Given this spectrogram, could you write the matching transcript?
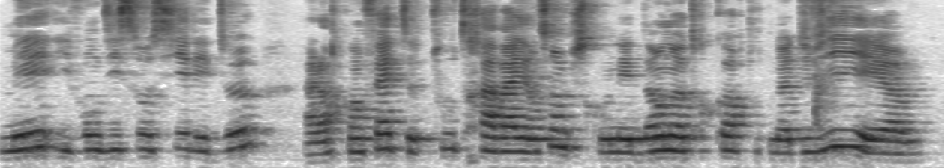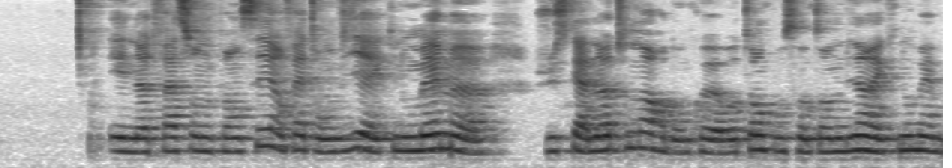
mais ils vont dissocier les deux alors qu'en fait tout travaille ensemble puisqu'on est dans notre corps toute notre vie et et notre façon de penser en fait on vit avec nous-mêmes euh, jusqu'à notre mort donc autant qu'on s'entende bien avec nous-mêmes.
